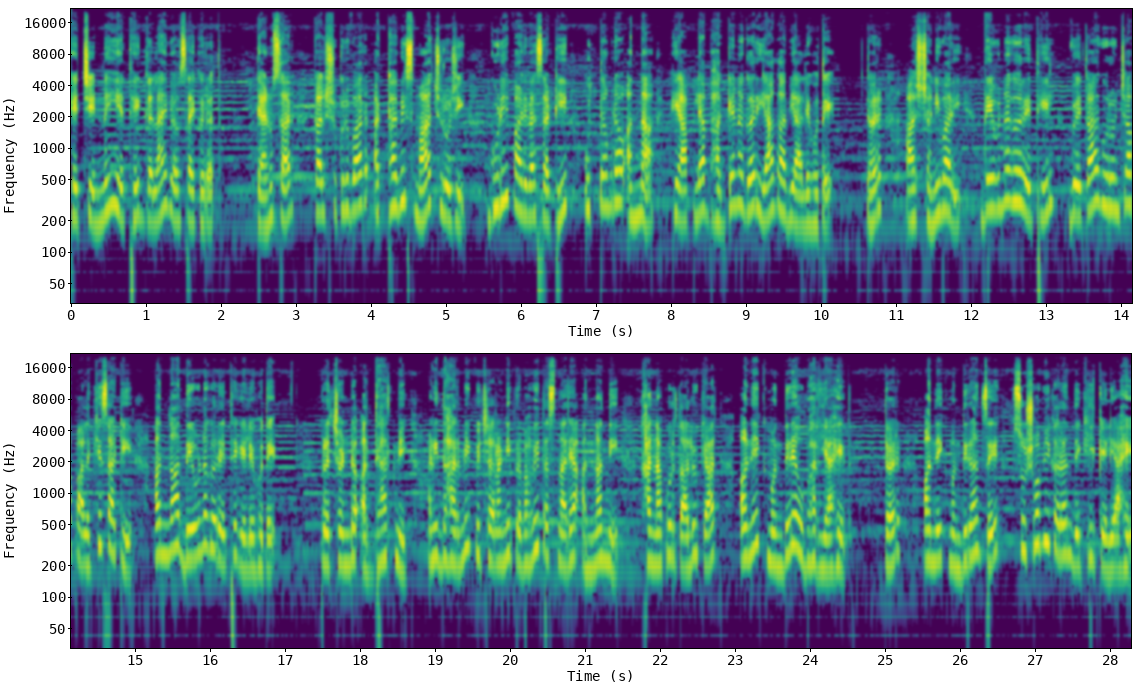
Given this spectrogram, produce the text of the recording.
हे चेन्नई येथे गलाय व्यवसाय करत. त्यानुसार काल शुक्रवार अठ्ठावीस मार्च रोजी गुढीपाडव्यासाठी उत्तमराव अण्णा हे आपल्या भाग्यनगर या गावी आले होते. तर आज शनिवारी देवनगर येथील वेताळ गुरूंच्या पालखीसाठी अण्णा देवनगर येथे गेले होते. प्रचंड आध्यात्मिक आणि धार्मिक विचारांनी प्रभावित असणाऱ्या अण्णांनी खानापूर तालुक्यात अनेक मंदिरे उभारली आहेत. तर अनेक मंदिरांचे सुशोभीकरण देखील केले आहे.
